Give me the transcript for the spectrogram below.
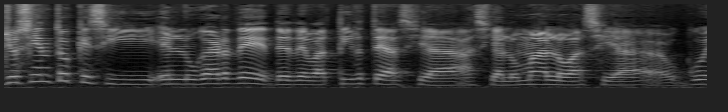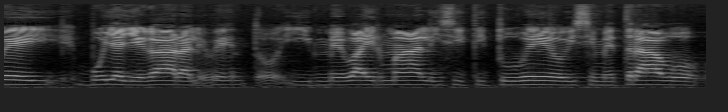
yo siento que si en lugar de, de, debatirte hacia, hacia lo malo, hacia, güey, voy a llegar al evento y me va a ir mal y si titubeo y si me trabo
